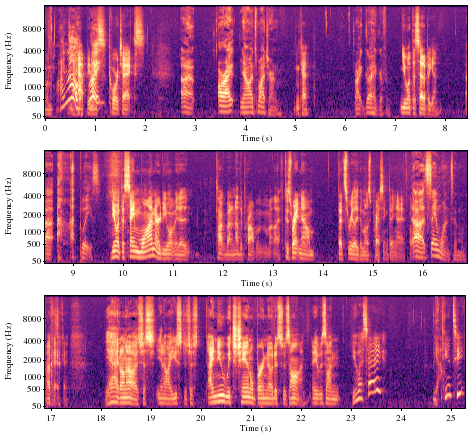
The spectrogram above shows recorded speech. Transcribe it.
m- I my know, happiness right. cortex. Uh, all right, now it's my turn. Okay, All right, go ahead, Griffin. you want the setup again? Uh, please. Do you want the same one, or do you want me to talk about another problem in my life? Because right now, that's really the most pressing thing I have. Uh, same one, same one. please. okay, okay. Yeah, I don't know. It's just you know, I used to just I knew which channel Burn Notice was on. It was on USA. Yeah. TNT.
